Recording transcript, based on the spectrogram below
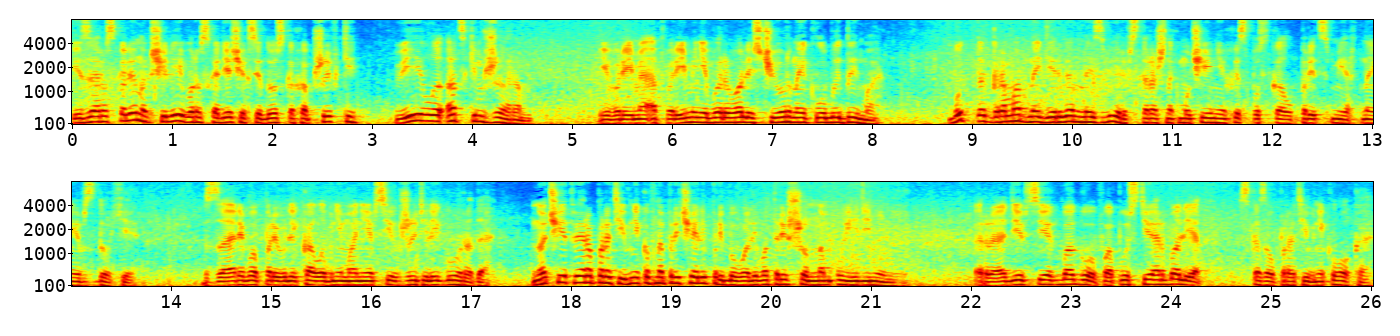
Из-за раскаленных щелей в расходящихся досках обшивки веяло адским жаром, и время от времени вырывались черные клубы дыма, будто громадный деревянный зверь в страшных мучениях испускал предсмертные вздохи. Зарево привлекало внимание всех жителей города – но четверо противников на причале пребывали в отрешенном уединении. «Ради всех богов опусти арбалет», — сказал противник Лока.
